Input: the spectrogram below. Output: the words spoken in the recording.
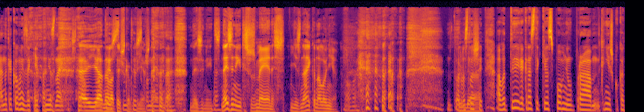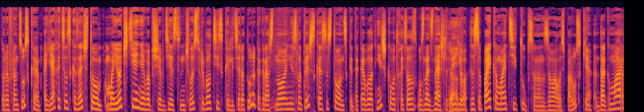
А на каком языке ты Незнайку читал? Я на латышском, конечно. Незнайтесь. Незнайтесь uz mēnesi. Незнайка на луне. Здорово, да. слушай. А вот ты как раз-таки вспомнил про книжку, которая французская. А я хотела сказать, что мое чтение вообще в детстве началось с прибалтийской литературы как раз, но не с латышской, а с эстонской. Такая была книжка, вот хотела узнать, знаешь ли так. ты ее. «Засыпайка мать Тупс» она называлась по-русски. Дагмар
